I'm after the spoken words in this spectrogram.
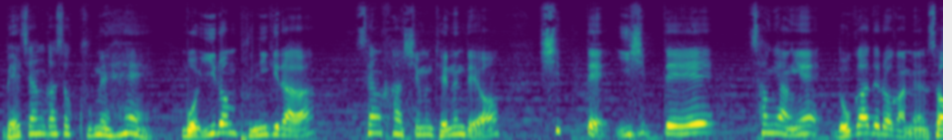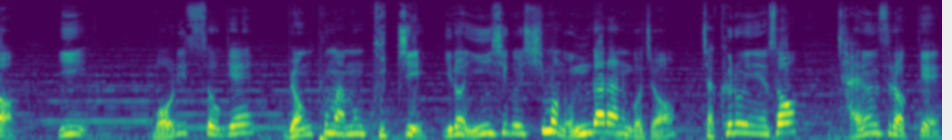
매장 가서 구매해. 뭐 이런 분위기라 생각하시면 되는데요. 10대, 20대의 성향에 녹아 들어가면서 이 머릿속에 명품하면 구찌 이런 인식을 심어 놓는다라는 거죠. 자, 그로 인해서 자연스럽게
